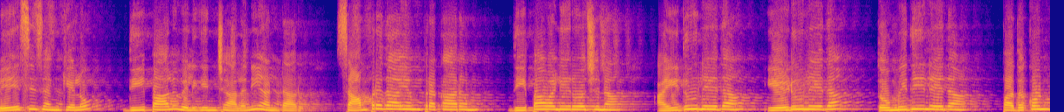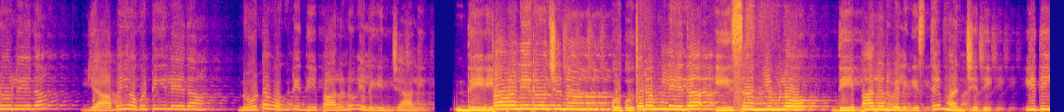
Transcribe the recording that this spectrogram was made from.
బేసి సంఖ్యలో దీపాలు వెలిగించాలని అంటారు. సాంప్రదాయం ప్రకారం దీపావళి రోజున ఐదు లేదా ఏడు లేదా తొమ్మిది లేదా పదకొండు లేదా యాభై ఒకటి లేదా నూట ఒకటి దీపాలను వెలిగించాలి. దీపావళి రోజున ఉత్తరం లేదా ఈశాన్యంలో దీపాలను వెలిగిస్తే మంచిది. ఇది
